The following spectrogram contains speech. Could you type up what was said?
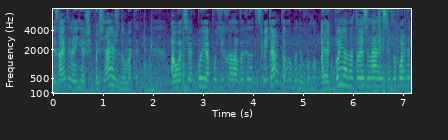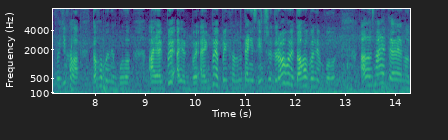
І знаєте, найгірше починаєш думати. А от якби я поїхала викинути сміття, того би не було. А якби я на той зелений світлофор не проїхала, того би не було. А якби, а якби, а якби я поїхала на теніс іншою дорогою, того би не було. Але знаєте, ну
